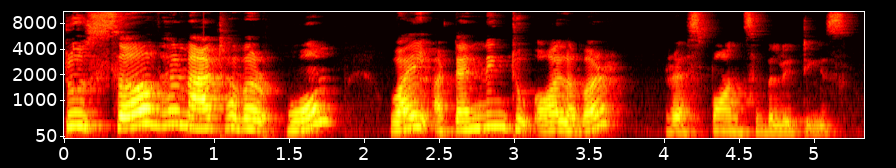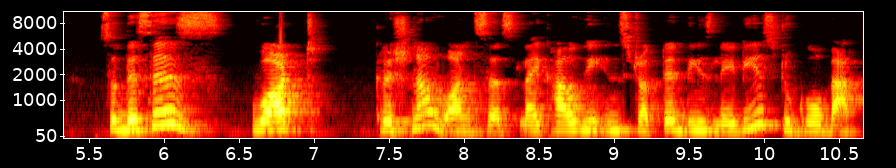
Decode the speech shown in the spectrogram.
to serve him at our home while attending to all our responsibilities. So this is what Krishna wants us, like how he instructed these ladies to go back.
